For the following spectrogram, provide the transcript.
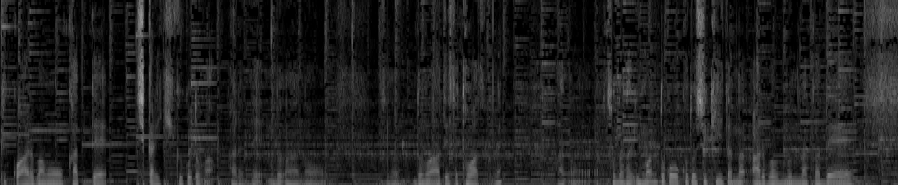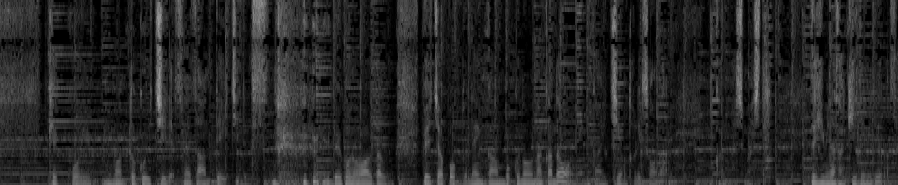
結構アルバムを買ってしっかり聴くことがあるんであのそのどのアーティスト問わずにねあのその中で今のところ今年聴いたアルバムの中で結構今のところ1位ですね。暫定1位です。でこのまま多分フューチャーポップ年間僕の中の年間1位を取りそうな予感がしました。ぜひ皆さん聴いてみてください、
